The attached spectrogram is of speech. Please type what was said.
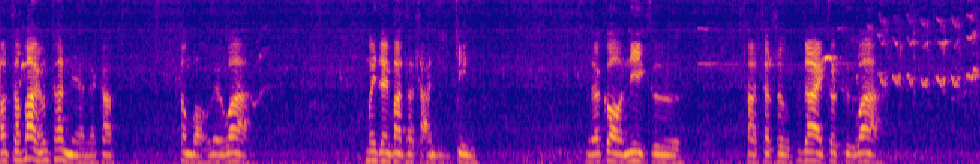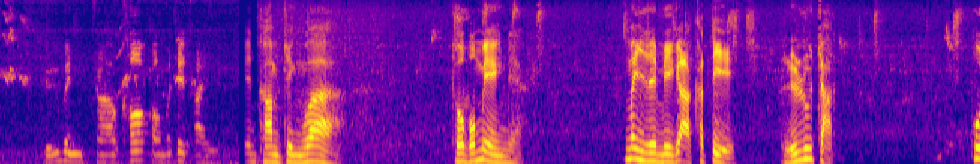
ความสามารถของท่านเนี่ยนะครับ ต้องบอกเลยว่า ไม่ได้มาตรฐานจริง ๆ แล้วก็นี่คือถ้าจะสรุปได้ก็คือว่า ถือเป็นคราวเคราะห์ของประเทศไทย เป็นความจริงว่า ตัวผมเองเนี่ย ไม่ได้มีอคติหรือรู้จัก ผู้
